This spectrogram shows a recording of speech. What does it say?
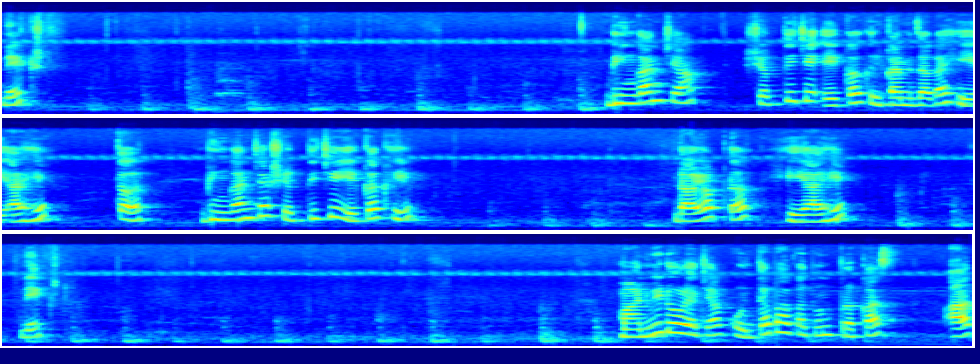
नेक्स्ट भिंगांच्या शक्तीचे एकक रिकामी जागा हे आहे. तर भिंगांच्या शक्तीचे एकक हे डायॉप्टर हे आहे. नेक्स्ट मानवी डोळ्याच्या कोणत्या भागातून प्रकाश आत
